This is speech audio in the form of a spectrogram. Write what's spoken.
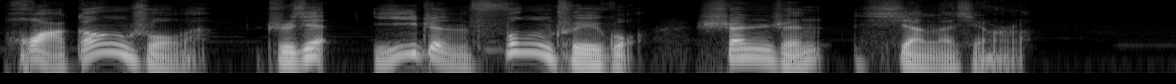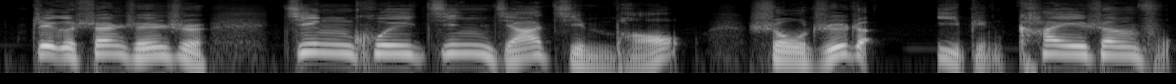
话刚说完，只见一阵风吹过。山神现了形了，这个山神是金盔金甲锦袍，手执着一柄开山斧，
